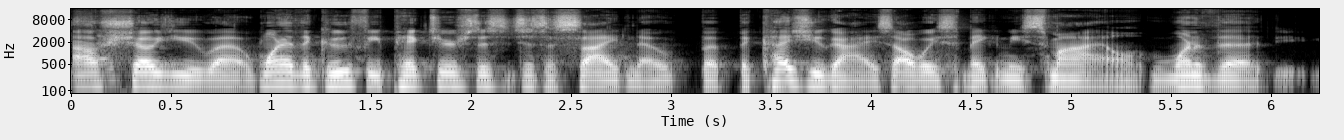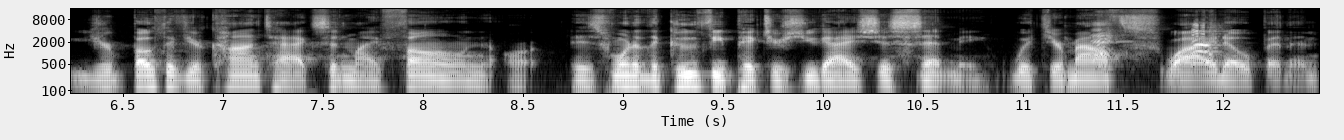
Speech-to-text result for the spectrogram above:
I'll I'll show you uh, one of the goofy pictures. This is just a side note, but because you guys always make me smile, one of the your both of your contacts in my phone are, is one of the goofy pictures you guys just sent me with your mouths wide open and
